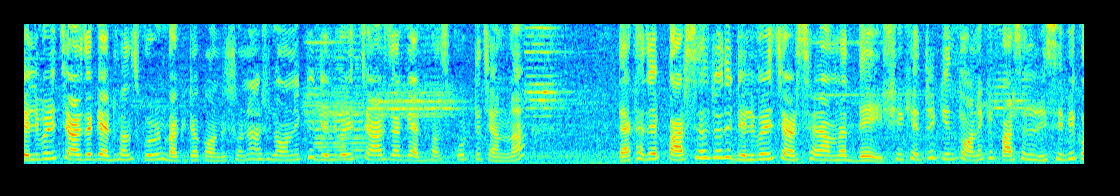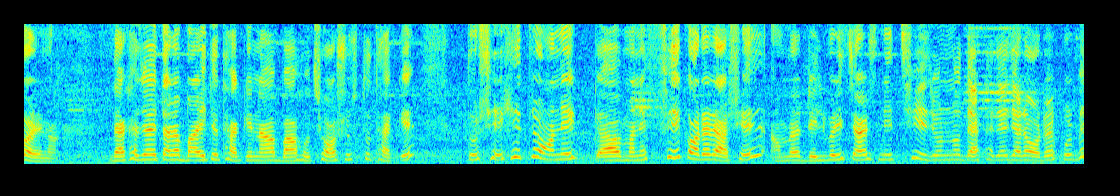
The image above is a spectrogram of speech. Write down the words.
ডেলিভারি চার্জ আগে অ্যাডভান্স করবেন, বাকিটা কন্ডিশনে আসলে অনেকেই ডেলিভারি চার্জ আগে অ্যাডভান্স করতে চান না। দেখা যায় পার্সেল যদি ডেলিভারি চার্জ ছাড়া আমরা দেই, সেক্ষেত্রে কিন্তু অনেকে পার্সেল রিসিভই করে না। দেখা যায় তারা বাড়িতে থাকে না বা হচ্ছে অসুস্থ থাকে। তো সেক্ষেত্রে অনেক মানে ফেক অর্ডার আসে। আমরা ডেলিভারি চার্জ নিচ্ছি, এজন্য দেখা যায় যারা অর্ডার করবে,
